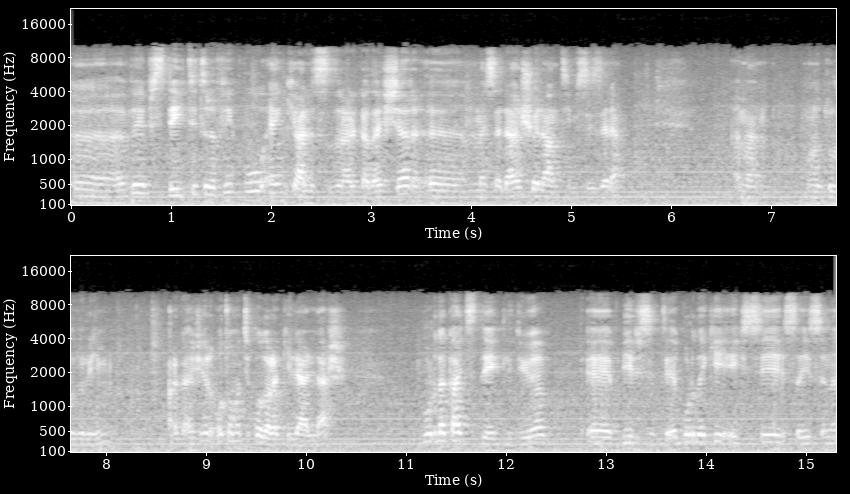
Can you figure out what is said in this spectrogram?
E, web site'i trafik bu en karlısıdır arkadaşlar. E, mesela şöyle anlatayım sizlere. Hemen bunu durdurayım. Arkadaşlar otomatik olarak ilerler. Burada kaç site ekli diyor. E, bir site. Buradaki eksi sayısını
